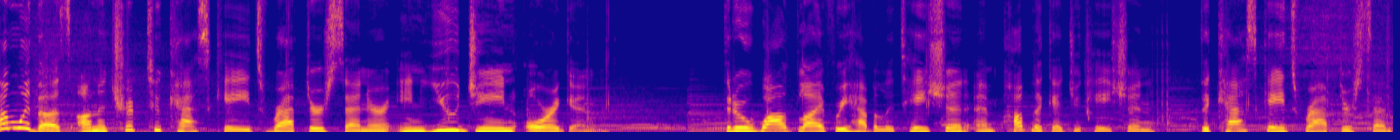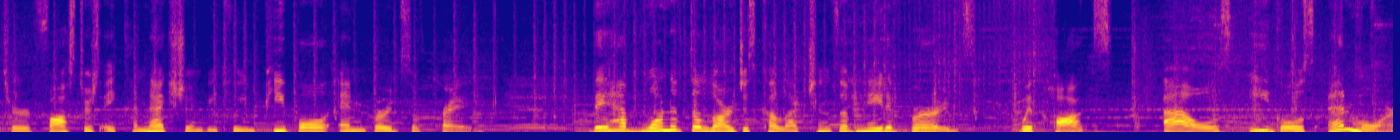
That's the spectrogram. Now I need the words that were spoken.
Come with us on a trip to Cascades Raptor Center in Eugene, Oregon. Through wildlife rehabilitation and public education, the Cascades Raptor Center fosters a connection between people and birds of prey. They have one of the largest collections of native birds, with hawks, owls, eagles, and more.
